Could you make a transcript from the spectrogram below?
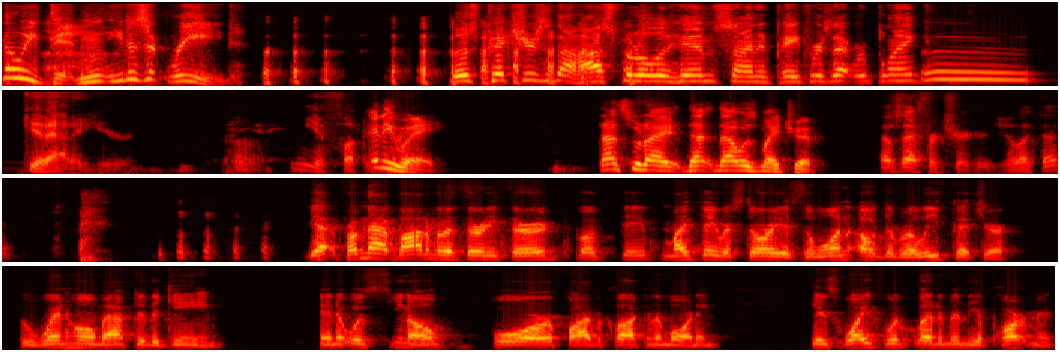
No, he didn't. He doesn't read. Those pictures at the hospital of him signing papers that were blank. Uh. Get out of here. Give me a fucking. Anyway, that's what I that that was my trip. how's that for trigger? triggered? You like that? Yeah, from that bottom of the 33rd book, Dave, my favorite story is the one of the relief pitcher who went home after the game. And it was, you know, four or five o'clock in the morning. His wife wouldn't let him in the apartment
